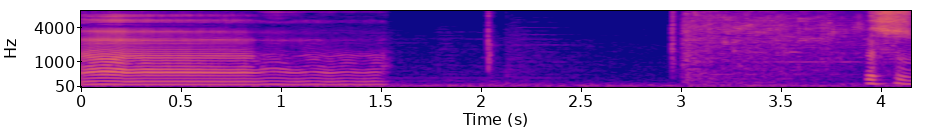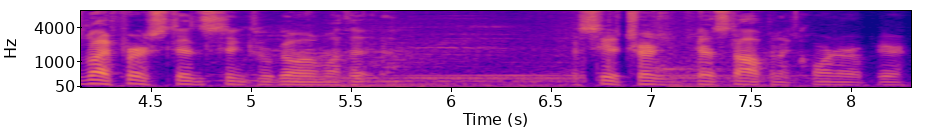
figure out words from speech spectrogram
Uh, this was my first instinct for going with it. I see a treasure chest off in a corner up here.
